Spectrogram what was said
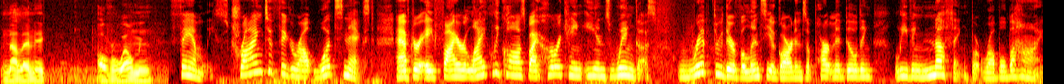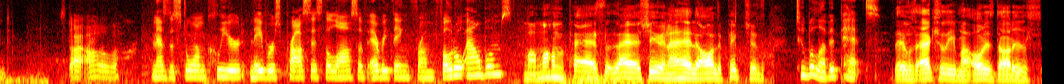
not letting it overwhelm me. Families trying to figure out what's next after a fire likely caused by Hurricane Ian's wind gust ripped through their Valencia Gardens apartment building, leaving nothing but rubble behind. Start all over. And as the storm cleared, neighbors processed the loss of everything from photo albums. My mom passed last year and I had all the pictures. To beloved pets. It was actually my oldest daughter's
